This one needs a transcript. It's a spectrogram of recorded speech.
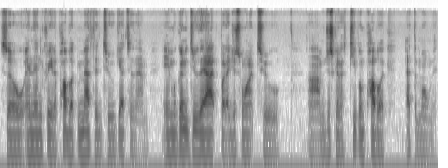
so and then create a public method to get to them. And we're going to do that, but I just want to I'm just going to keep them public at the moment.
